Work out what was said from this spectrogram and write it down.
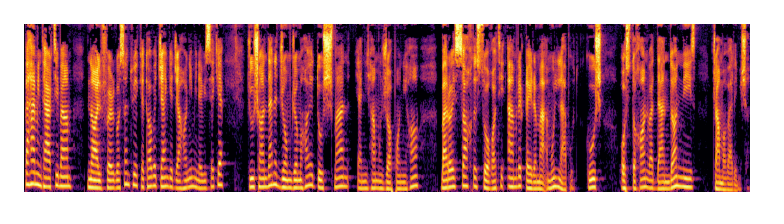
به همین ترتیبم نایل فرگوسن توی کتاب جنگ جهانی می نویسه که جوشاندن جمجمه های دشمن یعنی همون ژاپنی ها برای ساخت سوقاتی امر غیر معمول نبود. گوش استخوان و دندان نیز جمع می شد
